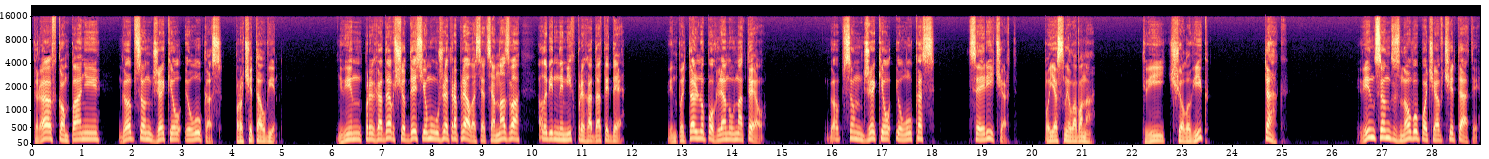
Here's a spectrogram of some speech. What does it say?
Крах компанії Гобсон, Джекіл і Лукас, прочитав він. Він пригадав, що десь йому уже траплялася ця назва, але він не міг пригадати де. Він питально поглянув на Тео. Гобсон, Джекіл і Лукас це Річард, пояснила вона. Твій чоловік? Так. Вінсент знову почав читати.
